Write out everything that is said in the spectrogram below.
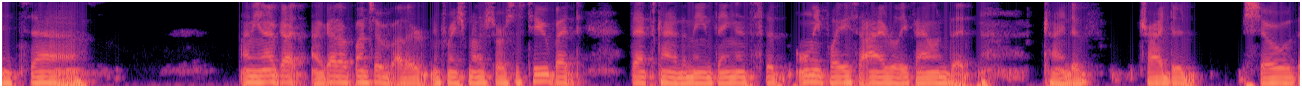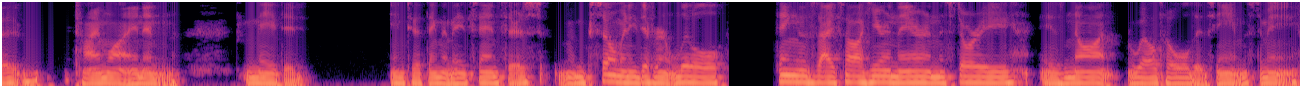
It's uh I mean, I've got I've got a bunch of other information from other sources too, but that's kind of the main thing. It's the only place I really found that kind of tried to show the timeline and made it into a thing that made sense. There's so many different little things I saw here and there, and the story is not well told, it seems to me.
